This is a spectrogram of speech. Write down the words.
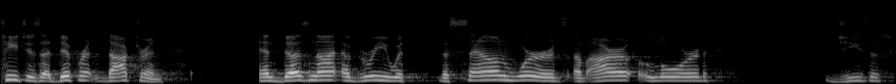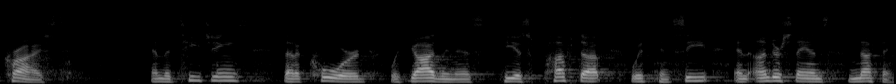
teaches a different doctrine and does not agree with the sound words of our Lord Jesus Christ and the teachings that accord with godliness, he is puffed up with conceit and understands nothing.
